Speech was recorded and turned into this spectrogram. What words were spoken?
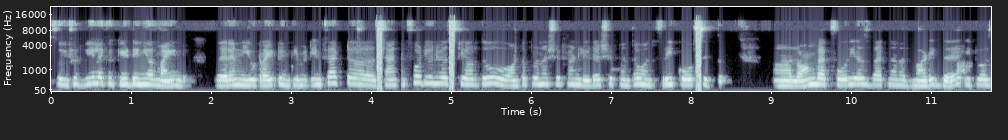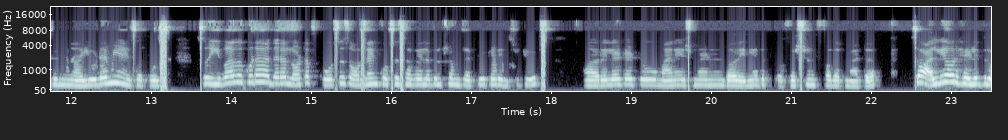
ಸೊ ಯು ಶುಡ್ ಬಿ ಲೈಕ್ ಅ ಕಿಡ್ ಇನ್ ಯೋರ್ ಮೈಂಡ್ wherein you try you try to implement in fact Stanford University ಅವ್ರದ್ದು ಆಂಟರ್ಪ್ರಿನರ್ಶಿಪ್ ಅಂಡ್ ಲೀಡರ್ಶಿಪ್ ಅಂತ ಒಂದು ಫ್ರೀ ಕೋರ್ಸ್ ಇತ್ತು. Long back four years back ನಾನು ಅದು ಮಾಡಿದ್ದೆ. It was in Udemy I suppose so ಇವಾಗ ಕೂಡ there are lot of courses online courses available from reputed institutes related to management or any other profession for that matter so ಅಲ್ಲಿ ಅವ್ರು ಹೇಳಿದ್ರು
